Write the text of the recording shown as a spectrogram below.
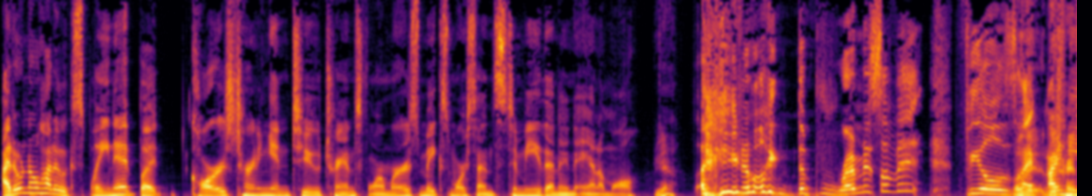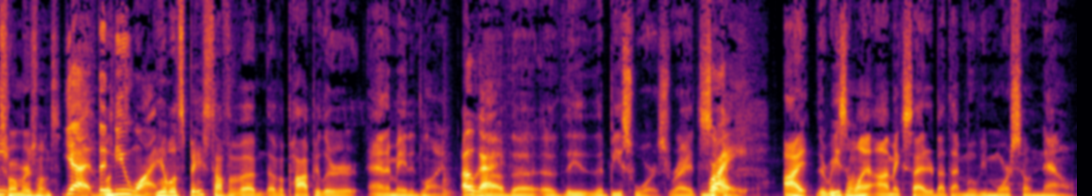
I don't know how to explain it, but cars turning into Transformers makes more sense to me than an animal. Yeah. you know, like the premise of it feels like the, the I need. Transformers ones? Yeah, the Well, new one. Yeah, well, it's based off of a of a popular animated line. Okay. Of the of the the Beast Wars, right? Right. I the reason why I'm excited about that movie more so now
